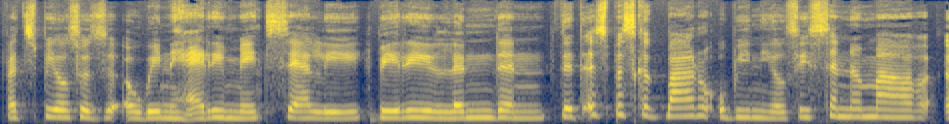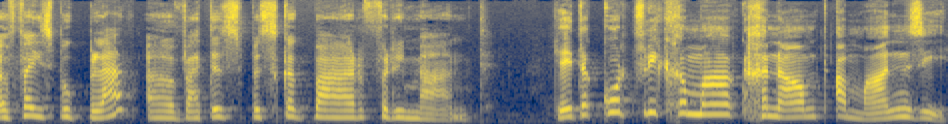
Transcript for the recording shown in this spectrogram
wat speel soos When Harry Met Sally, Barry Lyndon. Dit is beskikbaar op die Neelsie Cinema 'n uh, wat is beskikbaar vir die maand. Jy het 'n kort fliek gemaak genaamd Amanzi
